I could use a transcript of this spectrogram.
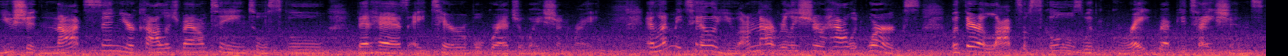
You should not send your college bound teen to a school that has a terrible graduation rate. And let me tell you, I'm not really sure how it works, but there are lots of schools with great reputations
